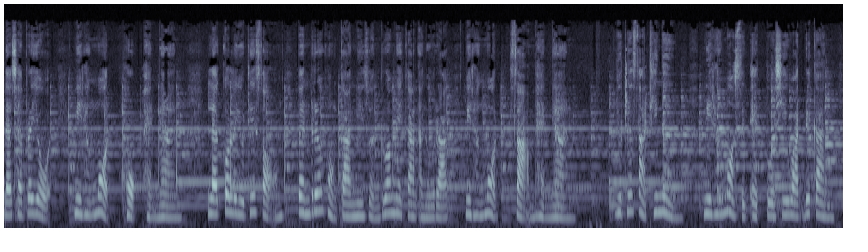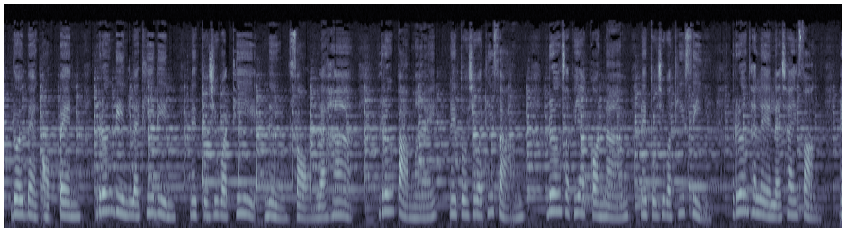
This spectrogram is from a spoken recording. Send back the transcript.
และใช้ประโยชน์ มีทั้งหมด 6 แผนงาน และกลยุทธ์ที่ 2 เป็นเรื่องของการมีส่วนร่วมในการอนุรักษ์ มีทั้งหมด 3 แผนงาน ยุทธศาสตร์ที่ 1 มีทั้งหมด 11 ตัวชี้วัดด้วยกัน โดยแบ่งออกเป็นเรื่องดินและที่ดินในตัวชี้วัดที่ 1 2 และ 5 เรื่องป่าไม้ในตัวชี้วัดที่ 3 เรื่องทรัพยากรน้ำในตัวชี้วัดที่ 4 เรื่องทะเลและชายฝั่ง ใน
